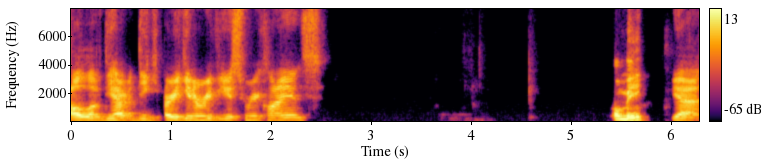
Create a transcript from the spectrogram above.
I'll love. Do you have? Do you, are you getting reviews from your clients? Oh, me? Yeah.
